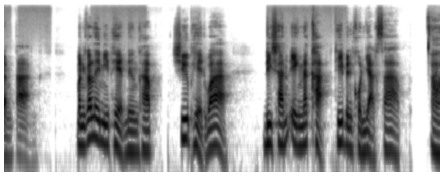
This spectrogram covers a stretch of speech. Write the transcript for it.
ต่างๆ มันก็เลยมีเพจหนึ่งครับ ชื่อเพจว่าดิฉันเองนะค่ะที่เป็นคนอยากทราบ อ่า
